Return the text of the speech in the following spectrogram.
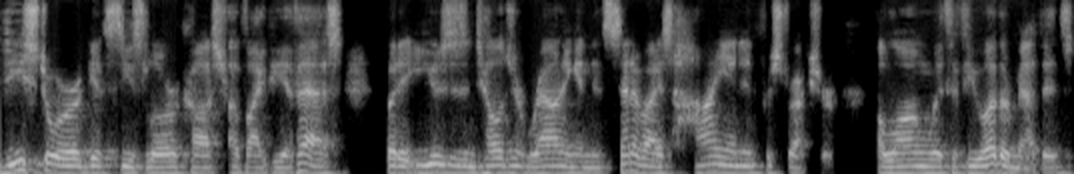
dStor gets these lower costs of IPFS but it uses intelligent routing and incentivized high-end infrastructure along with a few other methods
